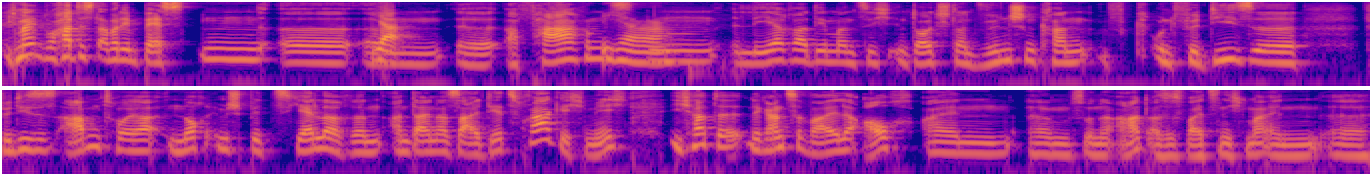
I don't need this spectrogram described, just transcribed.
ich meine, du hattest aber den besten, äh, ja. ähm, äh, erfahrensten ja. Lehrer, den man sich in Deutschland wünschen kann und für diese, für dieses Abenteuer noch im Spezielleren an deiner Seite. Jetzt frage ich mich, ich hatte eine ganze Weile auch ein, ähm, so eine Art, also es war jetzt nicht mal ein äh,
